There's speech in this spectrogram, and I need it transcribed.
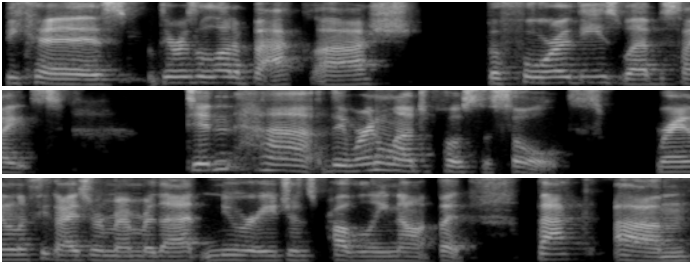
because there was a lot of backlash before these websites didn't have they weren't allowed to post the solds right? I don't know if you guys remember that newer agents probably not but back um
